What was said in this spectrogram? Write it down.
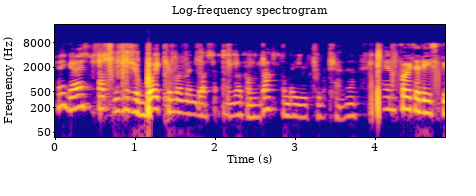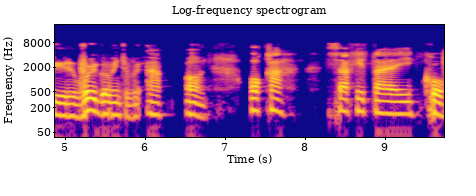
Hey guys, what's up? This is your boy Kilmer Mendoza and welcome back to my YouTube channel. And for today's video, we're going to react on Oka Sakitai Ko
